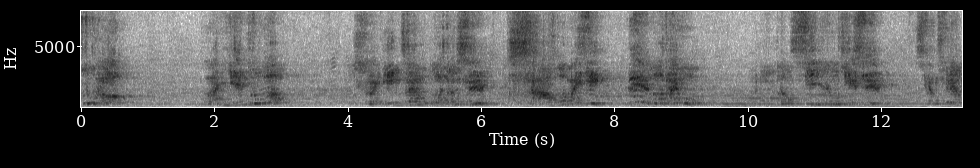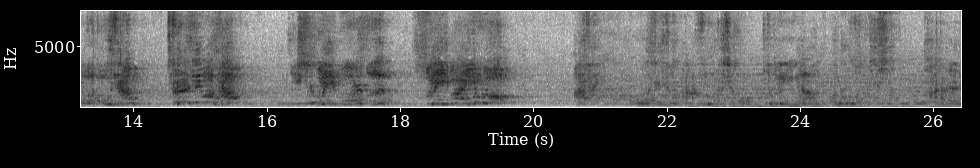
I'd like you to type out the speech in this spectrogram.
住口！完颜中恶，率兵占我城池，杀我百姓，掠夺财物。你当心如铁石，想劝我投降，痴心妄想！你是为国而死，虽败犹荣。阿帅，我是出大宋的时候就对李刚有所知晓，他这人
